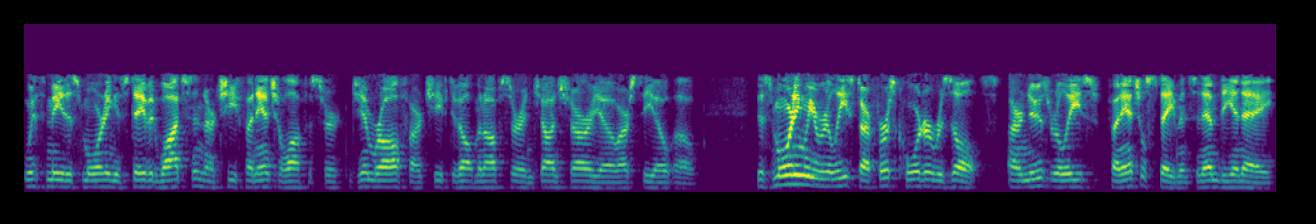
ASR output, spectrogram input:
With me this morning is David Watson, our Chief Financial Officer, Jim Rolfe, our Chief Development Officer, and John Schario, our COO. This morning, we released our first quarter results. Our news release, financial statements, and MD&A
